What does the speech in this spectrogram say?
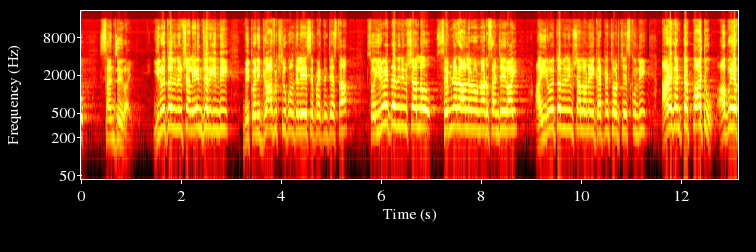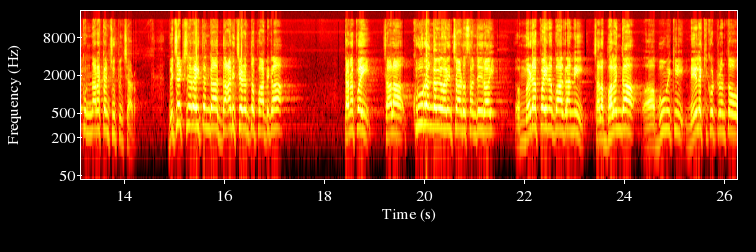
సంజయ్ రాయ్. ఇరవై తొమ్మిది నిమిషాలు ఏం జరిగింది? మీకు కొన్ని గ్రాఫిక్స్ రూపంలో తెలియజేసే ప్రయత్నం చేస్తా. సో ఇరవై తొమ్మిది నిమిషాల్లో సెమినార్ హాల్లోనే ఉన్నాడు సంజయ్ రాయ్. ఆ ఇరవై తొమ్మిది నిమిషాల్లోనే ఈ ఘటన చోటు చేసుకుంది. అరగంట పాటు అభయకు నరకం చూపించాడు. విచక్షణ రహితంగా దాడి చేయడంతో పాటుగా తనపై చాలా క్రూరంగా వ్యవహరించాడు సంజయ్ రాయ్. మెడపైన భాగాన్ని చాలా బలంగా భూమికి నేలకి కొట్టడంతో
